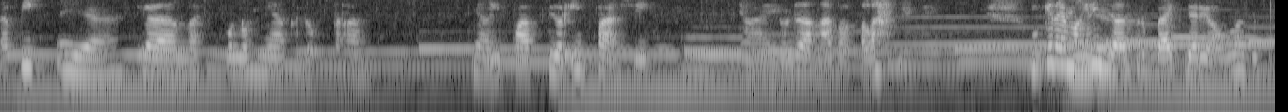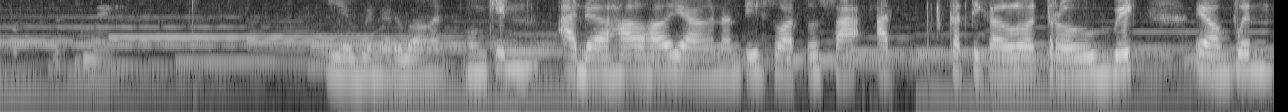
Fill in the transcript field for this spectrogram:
tapi iya. nggak nggak sepenuhnya kedokteran. Yang IPA pure IPA sih. Ya udah nggak apa-apa lah. Mungkin emang iya. ini jalan terbaik dari Allah gitu buat gue Iya bener banget. Mungkin ada hal-hal yang nanti suatu saat ketika lo throwback, ya ampun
